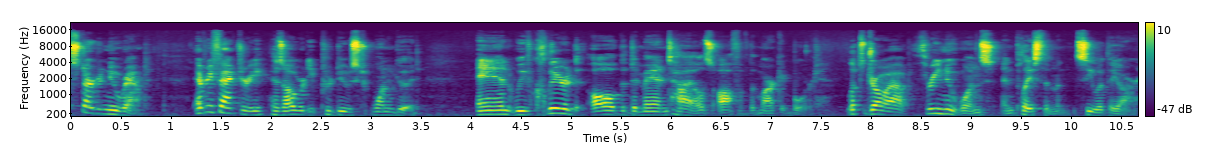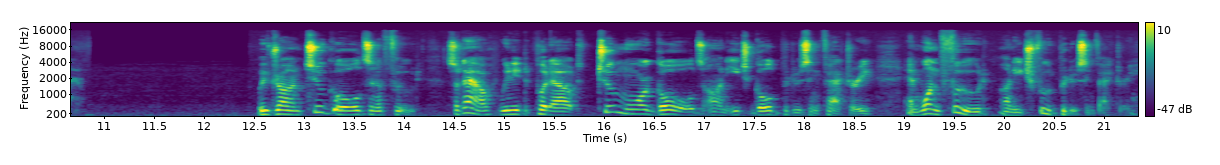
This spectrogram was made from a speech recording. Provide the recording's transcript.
Let's start a new round. Every factory has already produced one good, and we've cleared all the demand tiles off of the market board. Let's draw out three new ones and place them and see what they are. We've drawn two golds and a food. So now we need to put out two more golds on each gold producing factory and one food on each food producing factory.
